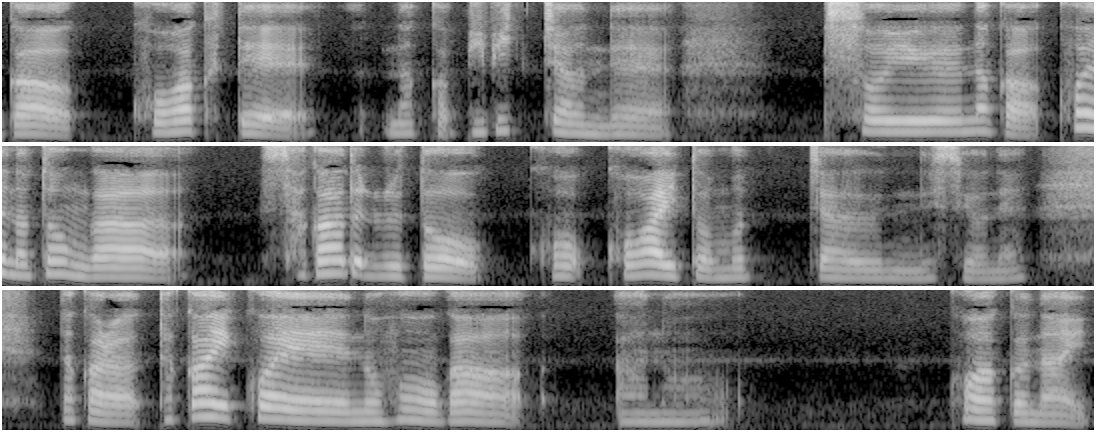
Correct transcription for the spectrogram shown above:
が怖くて、なんかビビっちゃうんで、そういうなんか声のトーンが下がるとこ怖いと思っちゃうんですよね。だから高い声の方が、あの、怖くない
